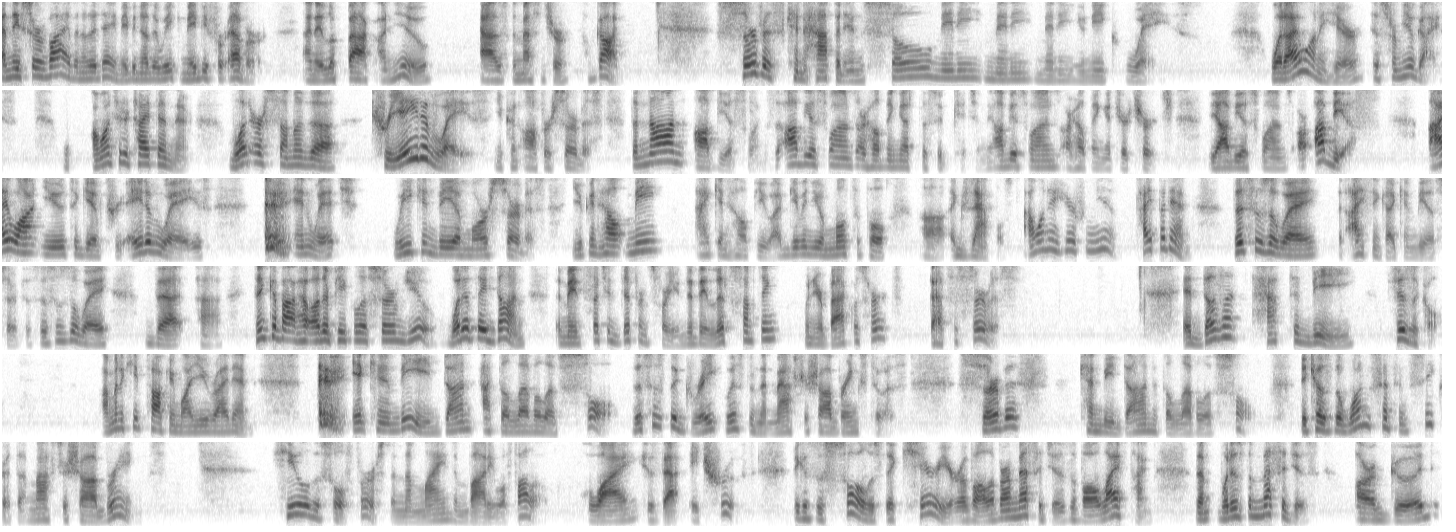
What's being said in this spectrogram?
and they survive another day maybe another week maybe forever and they look back on you as the messenger of God. Service can happen in so many many many unique ways. What I want to hear is from you guys. I want you to type in there. What are some of the creative ways you can offer service? The non-obvious ones. The obvious ones are helping at the soup kitchen. The obvious ones are helping at your church. The obvious ones are obvious I want you to give creative ways in which we can be of more service. You can help me I can help you. I've given you multiple uh, examples. I want to hear from you. Type it in. This is a way that I think I can be of service. This is a way that uh, think about how other people have served you. What have they done that made such a difference for you? Did they lift something when your back was hurt? That's a service. It doesn't have to be physical I'm gonna keep talking while you write in. It can be done at the level of soul. This is the great wisdom that Master Sha brings to us. Service can be done at the level of soul. Because the one sentence secret that Master Sha brings heal the soul first and the mind and body will follow. Why is that a truth? Because the soul is the carrier of all of our messages of all lifetime. Then what is the messages? Our good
